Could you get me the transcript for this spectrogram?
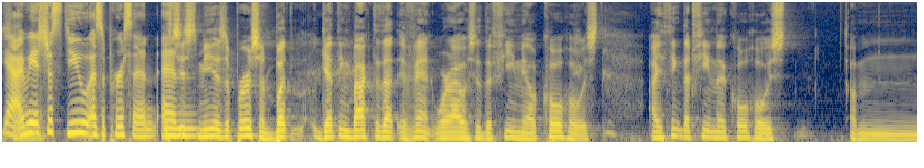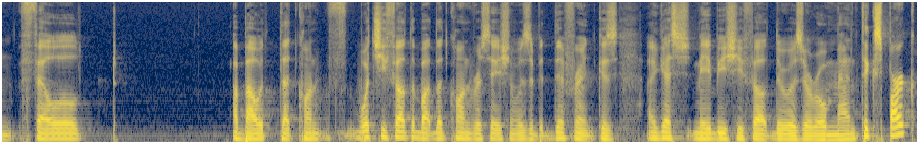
Yeah, I mean it's just you as a person and it's just me as a person. But getting back to that event where I was with the female co-host, I think that female co-host um felt about that con what she felt about that conversation was a bit different because I guess maybe she felt there was a romantic spark.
